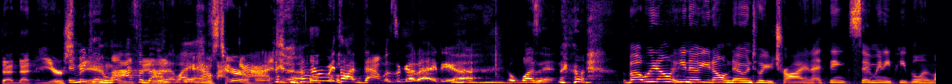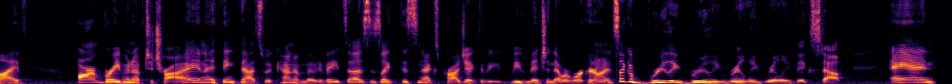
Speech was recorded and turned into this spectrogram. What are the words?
that that year span And we can laugh we about it like, it was "Oh terrible. God." Remember we thought that was a good idea. it wasn't. but we don't, you know, you don't know until you try. And I think so many people in life aren't brave enough to try. And I think that's what kind of motivates us is like this next project that we, we've mentioned that we're working on. It's like a really, really, really, really big step. And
